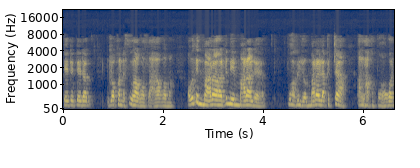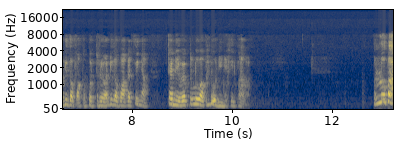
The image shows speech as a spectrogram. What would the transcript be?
တေတေတေတော့ဒီလောက်ခနဲ့စုဟာကောစာဟာကောမအဝတိမာရာဒီနေမာရာလေ ပွာကလောမာရာလကချာအလာကပေါ်ဟောဒီတော့ပွာကပတရဒီတော့ပွာကသိနာကနေဝက်တလူကပတိုနေနေသိပါပါဘလို့ပါ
